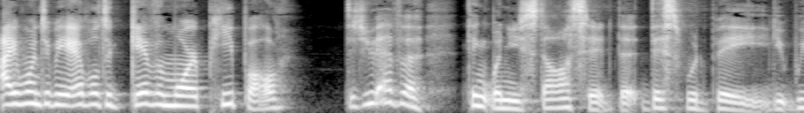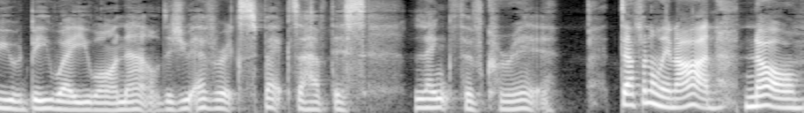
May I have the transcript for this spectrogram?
I want to be able to give more people. Did you ever think when you started that this would be, you, we would be where you are now? Did you ever expect to have this length of career? Definitely not. No.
